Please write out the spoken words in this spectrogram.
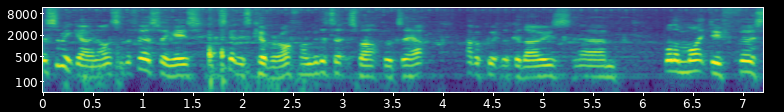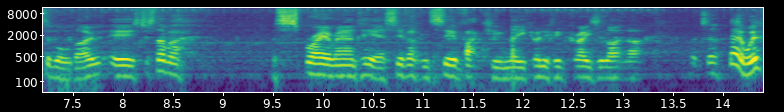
there's something going on. So the first thing is, let's get this cover off. I'm going to take the spark plugs out, have a quick look at those. Um, what I might do first of all though is just have a, a spray around here, see if I can see a vacuum leak or anything crazy like that. But uh, bear with.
